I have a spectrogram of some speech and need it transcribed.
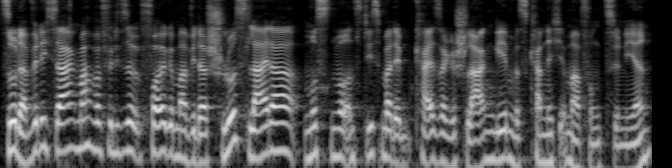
So, dann würde ich sagen, machen wir für diese Folge mal wieder Schluss. Leider mussten wir uns diesmal dem Kaiser geschlagen geben. Das kann nicht immer funktionieren.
